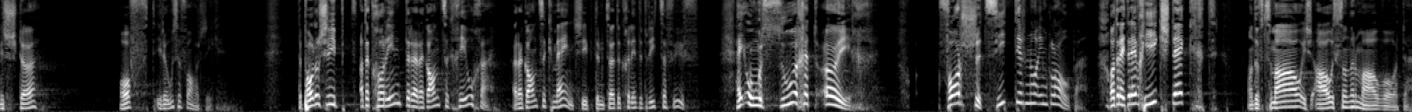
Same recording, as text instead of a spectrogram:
Wir stehen oft in einer Herausforderung. Der Paulus schreibt an den Korinther, einer ganzen Kirche, einer ganzen Gemeinde, schreibt er im 2. Korinther 13,5. Hey, untersucht euch. Forscht, seid ihr noch im Glauben? Oder habt ihr einfach eingesteckt und auf das Mal ist alles so normal geworden?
